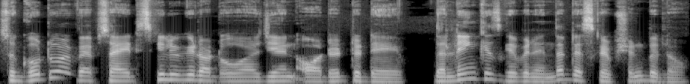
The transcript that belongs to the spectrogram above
So go to our website skillyogi.org and order today. The link is given in the description below.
